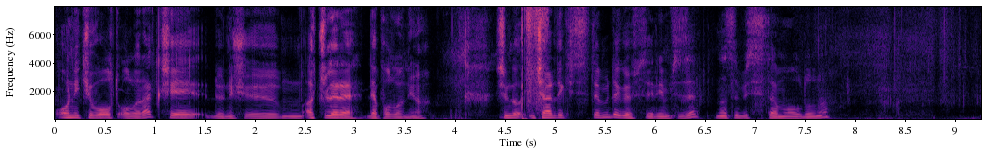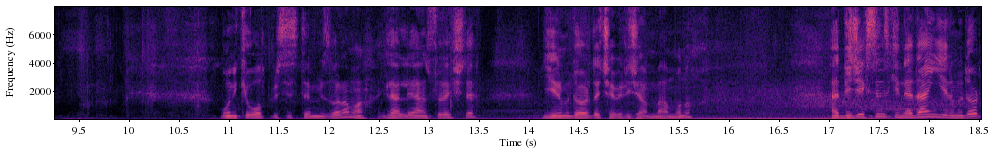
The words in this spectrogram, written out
12 volt olarak şeye dönüş e, akülere depolanıyor. Şimdi içerideki sistemi de göstereyim size. Nasıl bir sistem olduğunu. 12 volt bir sistemimiz var ama ilerleyen süreçte 24'e çevireceğim ben bunu. Ha diyeceksiniz ki neden 24?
